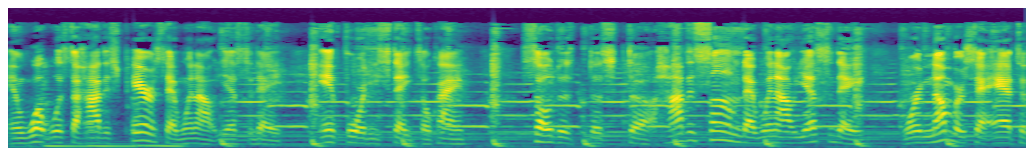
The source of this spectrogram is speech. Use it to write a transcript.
and what was the hottest pairs that went out yesterday in 40 states, okay? So the, the, the hottest sum that went out yesterday were numbers that add to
